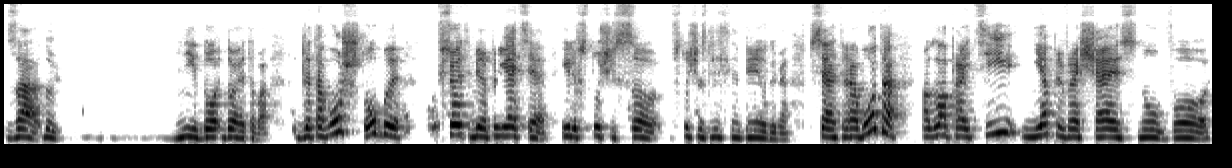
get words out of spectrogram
за ну, дни до, до этого, для того, чтобы все это мероприятие или в случае, с, в случае с длительными периодами вся эта работа могла пройти, не превращаясь ну, в а,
